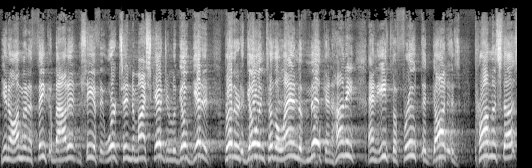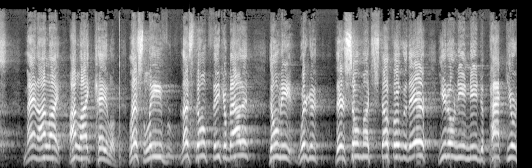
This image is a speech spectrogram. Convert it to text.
you know, I'm going to think about it and see if it works into my schedule to go get it, brother, to go into the land of milk and honey and eat the fruit that God has promised us. Man, I like I like Caleb. Let's leave. Let's don't think about it. Don't eat. We're going there's so much stuff over there. You don't even need to pack your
